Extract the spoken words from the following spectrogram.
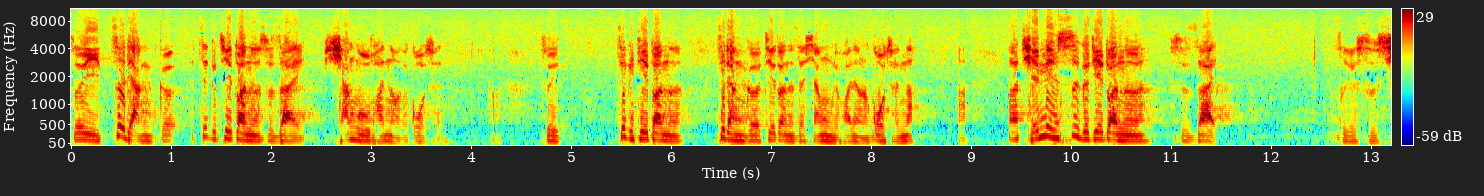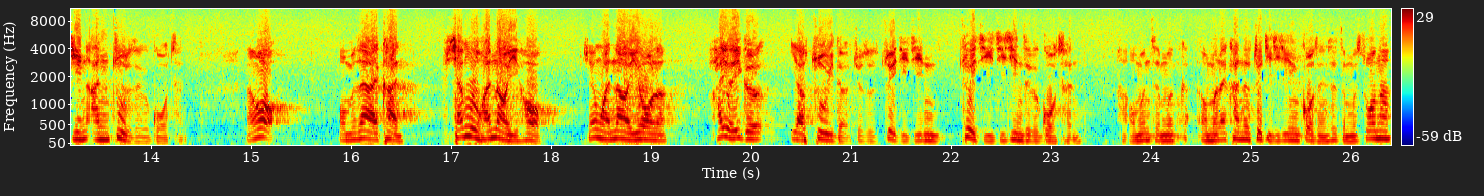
所以这两个这个阶段呢，是在降伏烦恼的过程，啊，所以这个阶段呢，这两个阶段呢，在降伏烦恼的过程呢，啊，那前面四个阶段呢，是在这个使心安住的这个过程。然后我们再来看降伏烦恼以后，降伏烦恼以后呢，还有一个要注意的，就是最极进、最极寂静这个过程。好，我们怎么看？我们来看这最极寂静的过程是怎么说呢？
